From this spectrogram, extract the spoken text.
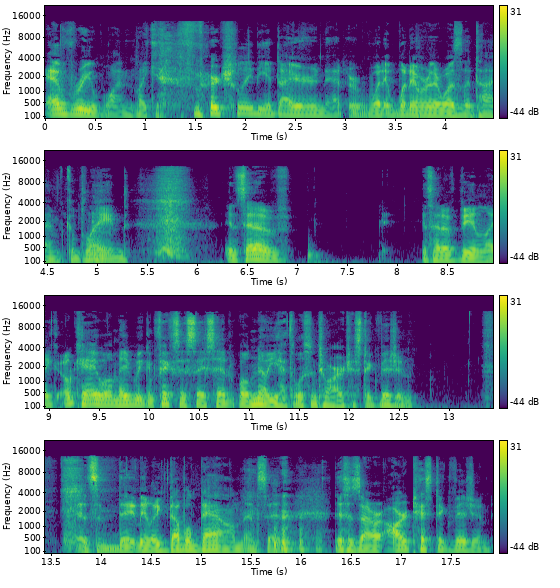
everyone, like virtually the entire internet or what, whatever there was at the time, complained. Instead of instead of being like, okay, well maybe we can fix this, they said, well no, you have to listen to our artistic vision. It's they, they like doubled down and said, this is our artistic vision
